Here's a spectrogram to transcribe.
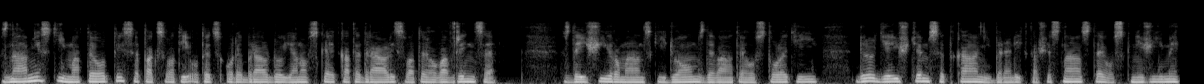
Z náměstí Mateoty se pak svatý otec odebral do Janovské katedrály svatého Vavřince. Zdejší románský dom z 9. století byl dějištěm setkání Benedikta XVI. s kněžími,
